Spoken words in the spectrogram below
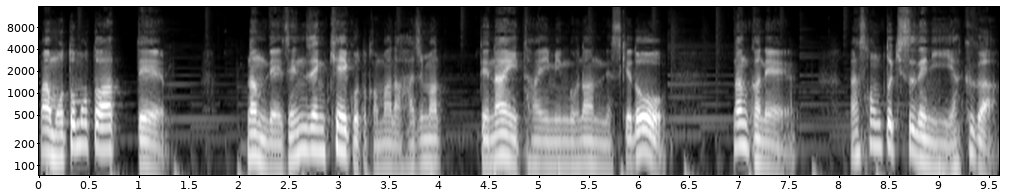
まあもともとあって、なんで全然稽古とかまだ始まってないタイミングなんですけど、なんかね、その時すでに役が、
